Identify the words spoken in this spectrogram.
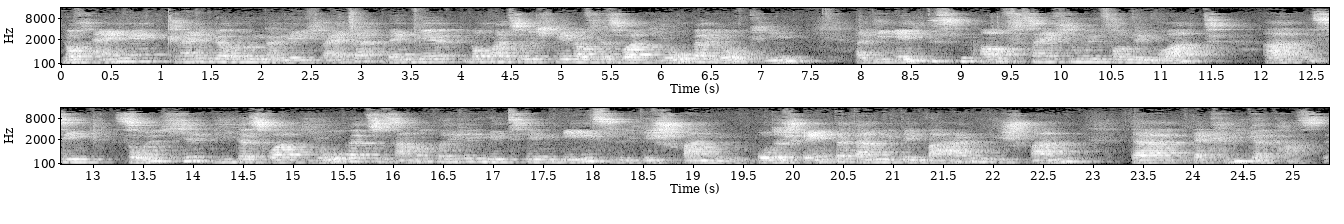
noch eine kleine Wiederholung, dann gehe ich weiter. Wenn wir nochmal zurückgehen auf das Wort Yoga, Yokin, äh, die ältesten Aufzeichnungen von dem Wort äh, sind solche, die das Wort Yoga zusammenbringen mit dem Eselgespann oder später dann mit dem Wagengespann der, der Kriegerkaste.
